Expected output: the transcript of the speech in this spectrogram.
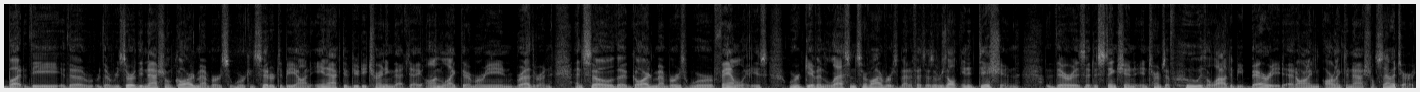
but the, the, the reserve, the National Guard members were considered to be on inactive duty training that day, unlike their Marine brethren. And so the Guard members were families, were given less in survivors benefits as a result. In addition, there is a distinction in terms of who is allowed to be buried at Army Arlington National Cemetery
